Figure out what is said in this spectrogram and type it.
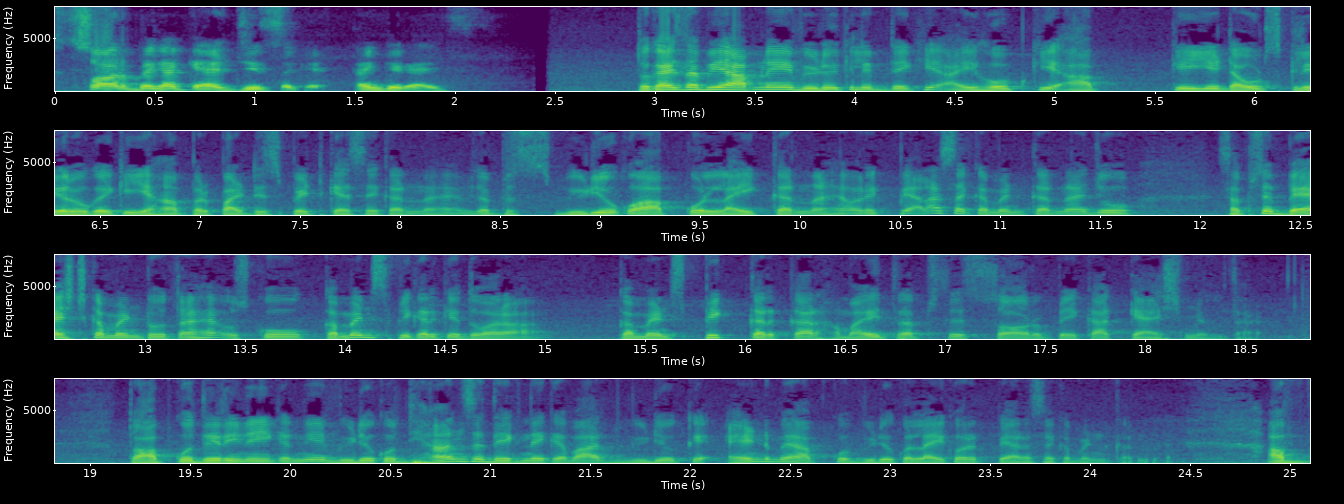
सौ रुपये का कैश जीत सके। थैंक यू गाइज़ तो गाइज़ अभी आपने ये वीडियो क्लिप देखी। आई होप कि आपके ये डाउट्स क्लियर हो गए कि यहाँ पर पार्टिसिपेट कैसे करना है। जब इस वीडियो को आपको लाइक करना है और एक प्यारा सा कमेंट करना है, जो सबसे बेस्ट कमेंट होता है, उसको कमेंट स्पीकर के द्वारा कमेंट्स पिक कर कर हमारी तरफ़ से सौ रुपये का कैश मिलता है। तो आपको देरी नहीं करनी है। वीडियो को ध्यान से देखने के बाद वीडियो के एंड में आपको वीडियो को लाइक और एक प्यारा सा कमेंट करना है। अब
